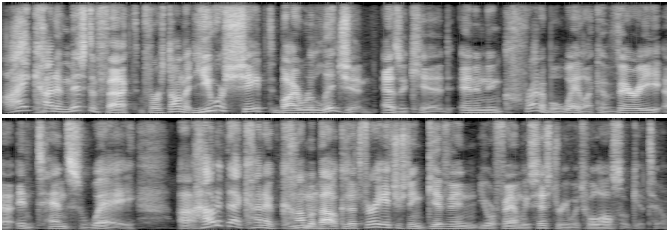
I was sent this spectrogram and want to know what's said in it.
I kind of missed the fact first on that you were shaped by religion as a kid in an incredible way, like a very uh, intense way. Uh, how did that kind of come mm-hmm. about? Because that's very interesting given your family's history, which we'll also get to.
